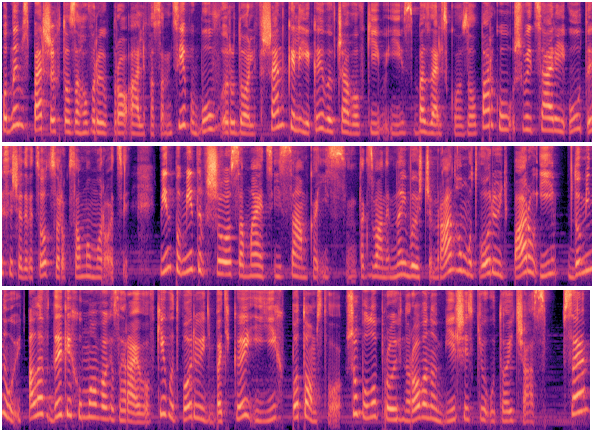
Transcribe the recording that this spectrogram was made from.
Одним з перших, хто заговорив про альфа-самців, був Рудольф Шенкель, який вивчав вовків із Базельського зоопарку у Швейцарії у 1947 році. Він помітив, що самець і самка із так званим найвищим рангом утворюють пару і домінують. Але в диких умовах зграю вовків утворюють батьки і їх потомство, що було проігноровано більшістю у той час. Все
